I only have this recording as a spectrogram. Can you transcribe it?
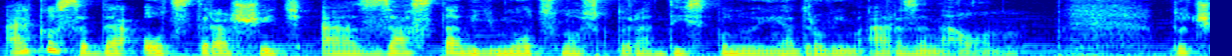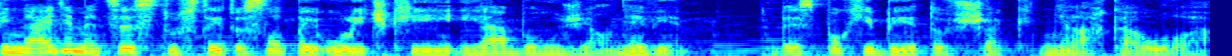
Ako sa dá odstrašiť a zastaviť mocnosť, ktorá disponuje jadrovým arzenálom? To, či nájdeme cestu z tejto slepej uličky, ja bohužiaľ neviem. Bez pochyby je to však nelahká úloha.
